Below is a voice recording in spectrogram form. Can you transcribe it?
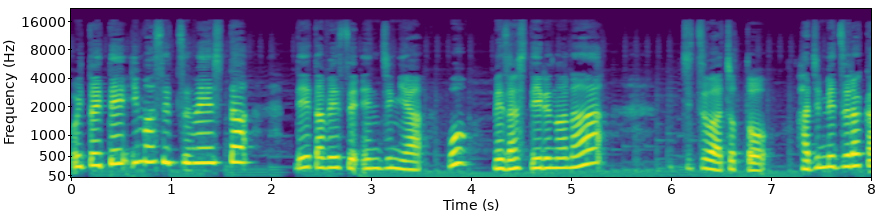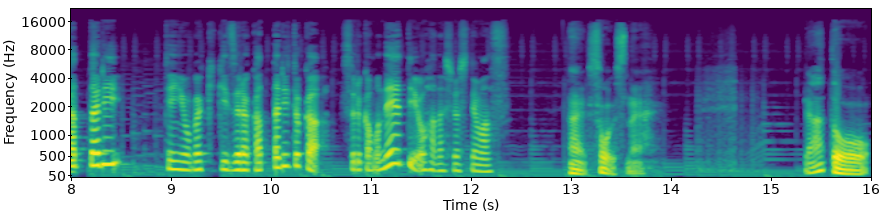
置いといて、今説明したデータベースエンジニアを目指しているのなら、実はちょっと始めづらかったり、転用が聞きづらかったりとかするかもねっていうお話をしてます。はい、そうですね。であと、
